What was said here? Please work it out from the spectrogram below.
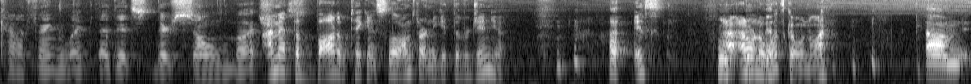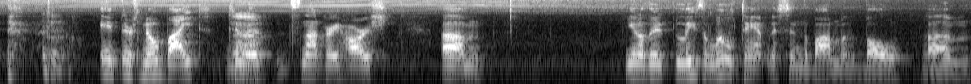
kind of thing. Like it's there's so much. I'm at the bottom taking it slow. I'm starting to get the Virginia. it's I, I don't know what's going on. Um, it, there's no bite to No. it. It's not very harsh. Um, you know, there- it leaves a little dampness in the bottom of the bowl. Mm-hmm. Um,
